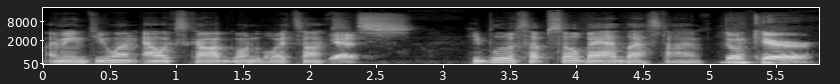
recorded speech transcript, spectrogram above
I mean, do you want Alex Cobb going to the White Sox? Yes. He blew us up so bad last time. Don't care.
